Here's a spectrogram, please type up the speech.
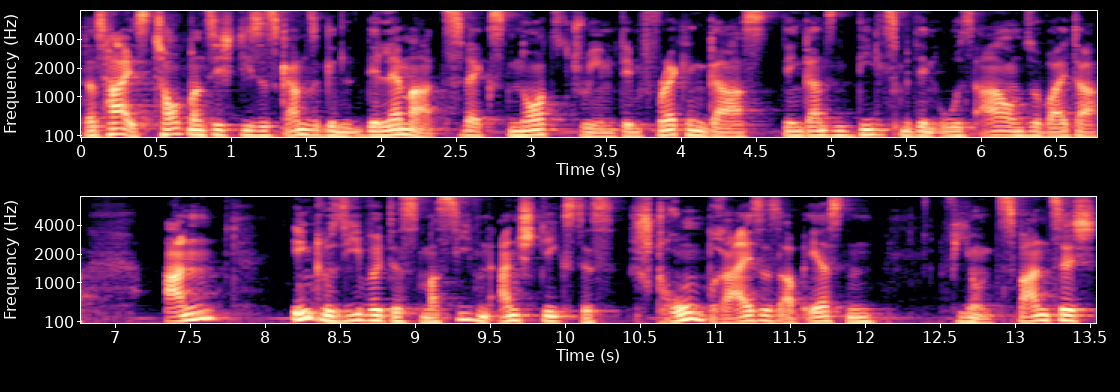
Das heißt, schaut man sich dieses ganze Dilemma zwecks Nord Stream, dem Fracking-Gas, den ganzen Deals mit den USA und so weiter an, inklusive des massiven Anstiegs des Strompreises ab 1.24,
